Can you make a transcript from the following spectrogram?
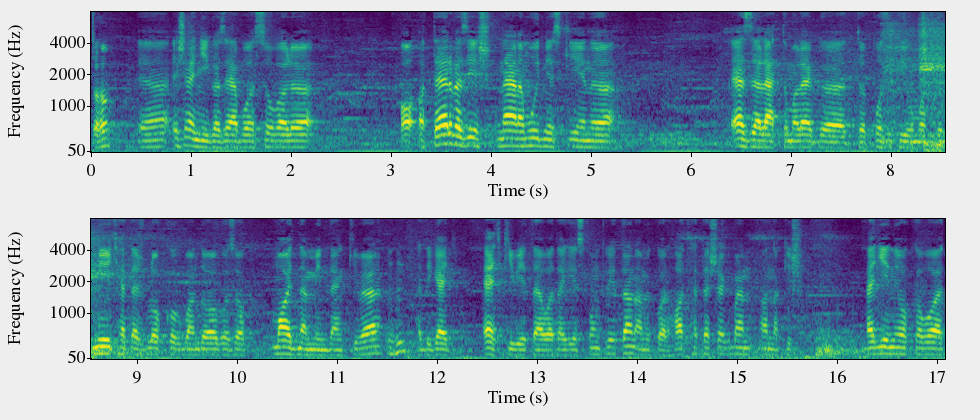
Aha. E, és ennyi igazából, szóval a, a tervezés nálam úgy néz ki, én ezzel láttam a legtöbb pozitívumot, hogy négy hetes blokkokban dolgozok majdnem mindenkivel, uh-huh. eddig egy, egy kivétel volt egész konkrétan, amikor hat hetesekben, annak is egyéni oka volt,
